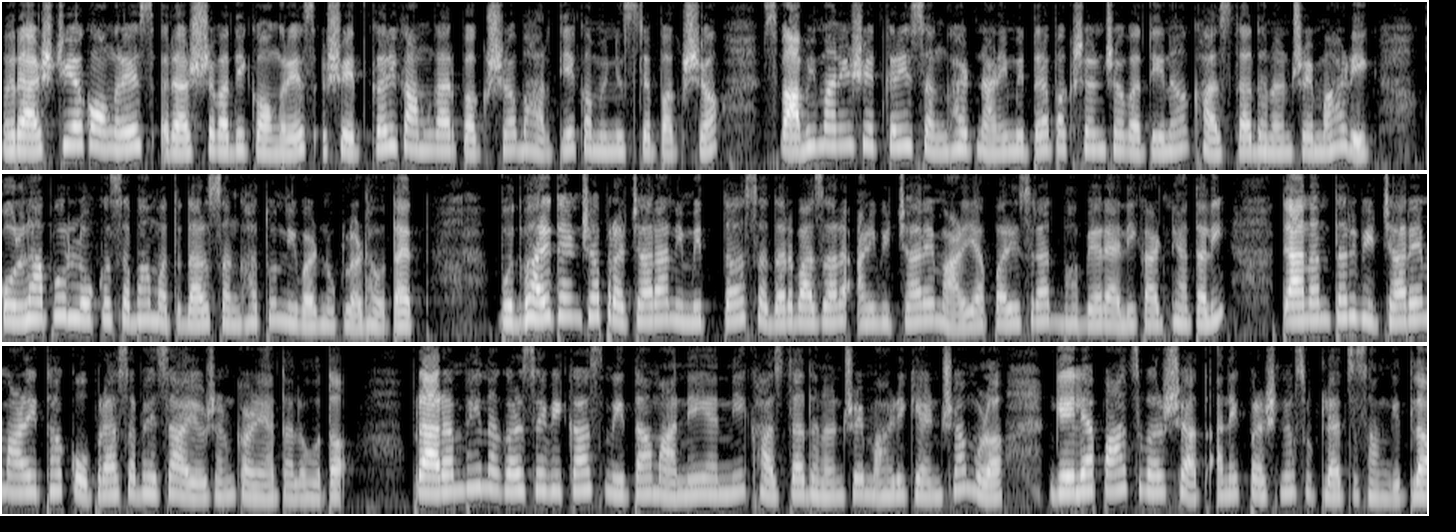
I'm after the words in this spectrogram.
राष्ट्रीय काँग्रेस राष्ट्रवादी काँग्रेस शेतकरी कामगार पक्ष भारतीय कम्युनिस्ट पक्ष स्वाभिमानी शेतकरी संघटना आणि मित्रपक्षांच्या वतीनं खासदार धनंजय महाडिक कोल्हापूर लोकसभा मतदारसंघातून निवडणूक लढवत आहेत बुधवारी त्यांच्या प्रचारानिमित्त सदर बाजार आणि विचारेमाळ या परिसरात भव्य रॅली काढण्यात आली. त्यानंतर विचारेमाळ इथं कोपरा सभेचं आयोजन करण्यात आलं होतं. प्रारंभी नगरसेविका स्मिता माने यांनी खासदार धनंजय महाडिक यांच्यामुळं गेल्या पाच वर्षात अनेक प्रश्न सुटल्याचं सांगितलं.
